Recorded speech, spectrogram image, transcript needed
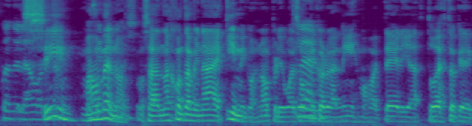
Cuando la botan. Sí, más o menos. O sea, no es contaminada de químicos, ¿no? Pero igual son microorganismos, bacterias, todo esto que,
